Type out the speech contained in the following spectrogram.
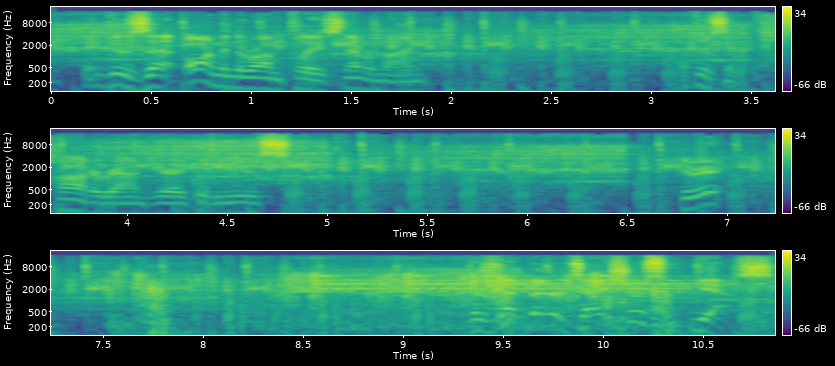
I think there's a... Oh, I'm in the wrong place. Never mind. There's a pot around here I could use. Do it. Does that better textures? Yes.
